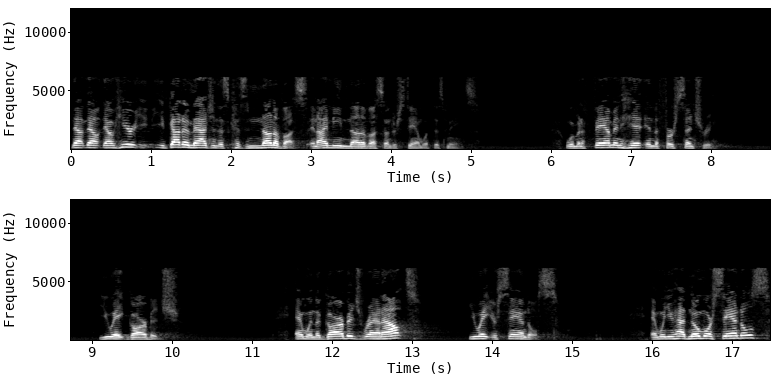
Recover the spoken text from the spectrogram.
Now, now, now here, you've got to imagine this because none of us, and I mean none of us, understand what this means when a famine hit in the first century, you ate garbage. And when the garbage ran out, you ate your sandals. And when you had no more sandals,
